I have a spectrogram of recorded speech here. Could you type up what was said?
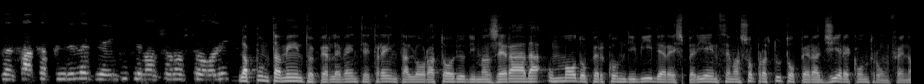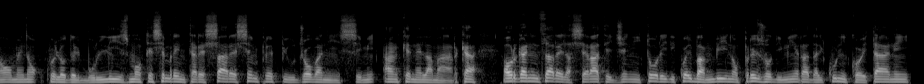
per far capire le genti che non sono soli. L'appuntamento è per le 20.30 all'oratorio di Maserada, un modo per condividere esperienze ma soprattutto per agire contro un fenomeno, quello del bullismo, che sembra interessare sempre più giovanissimi, anche nella Marca. A organizzare la serata i genitori di quel bambino preso di mira da alcuni coetanei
